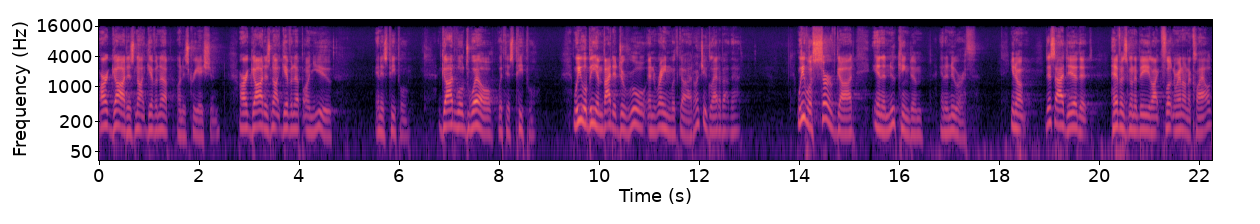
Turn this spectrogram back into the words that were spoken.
Our God has not given up on his creation. Our God has not given up on you and his people. God will dwell with his people. We will be invited to rule and reign with God. Aren't you glad about that? We will serve God in a new kingdom and a new earth. You know, this idea that heaven's going to be like floating around on a cloud,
